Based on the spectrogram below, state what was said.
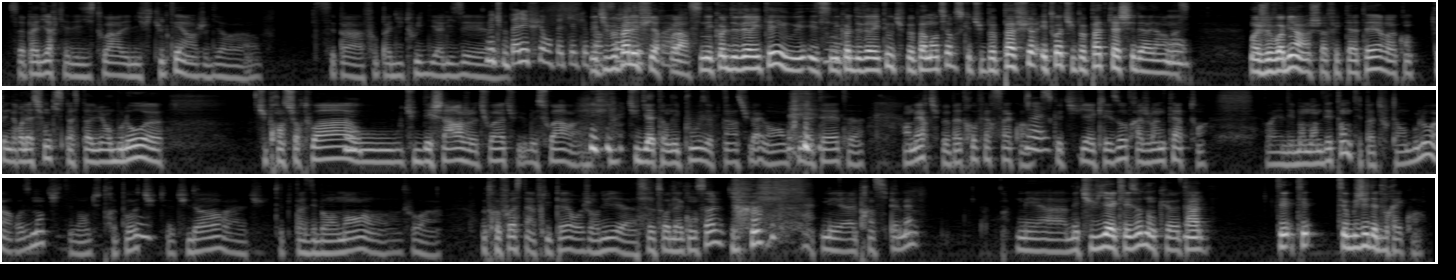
Ça ne veut pas dire qu'il y a des histoires et des difficultés. hein, je veux dire, euh, c'est pas, faut pas du tout idéaliser. euh, Mais tu peux pas les fuir, en fait, quelque part. mais tu peux Ça, pas les fuir. ouais. Voilà, c'est une école de vérité où, et c'est une Ouais. école de vérité où tu peux pas mentir parce que tu peux pas fuir et toi tu peux pas te cacher derrière un masque. Moi je le vois bien, hein, je suis affecté à terre euh, quand tu as une relation qui se passe pas bien au boulot, euh, tu prends sur toi Mm. ou tu te décharges, tu vois, tu, le soir euh, tu, tu dis à ton épouse putain celui-là il m'a rempli la tête. En mer tu peux pas trop faire ça quoi, parce que tu vis avec les autres H24 toi. Alors, il y a des moments de détente, t'es pas tout le temps au boulot, hein, heureusement, tu, tu te reposes, Mm. tu, te- tu dors, euh, tu, tu passes des bons moments euh, autour. euh, Autrefois, c'était un flipper, aujourd'hui, euh, c'est autour de la console, tu vois. mais euh, le principe est le même. Mais, euh, mais tu vis avec les autres, donc t'es- t'es obligé d'être vrai, quoi.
